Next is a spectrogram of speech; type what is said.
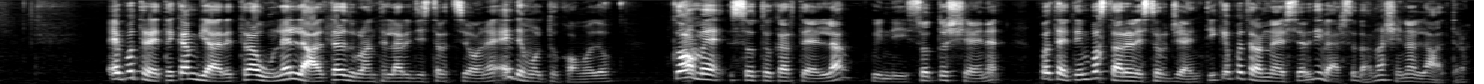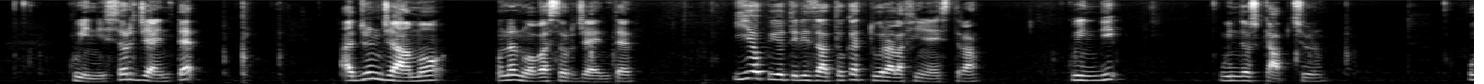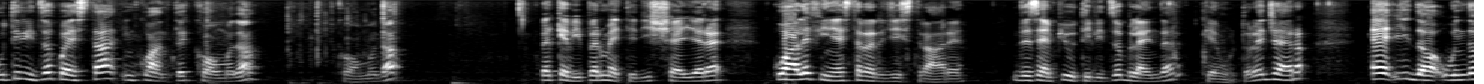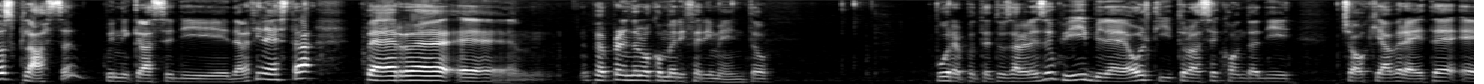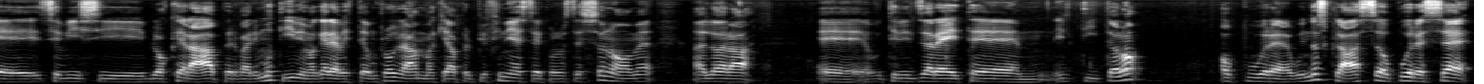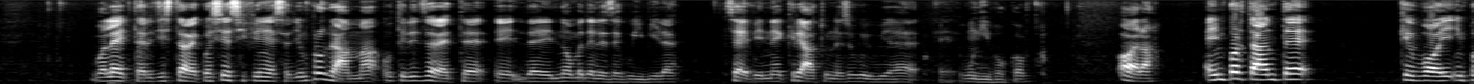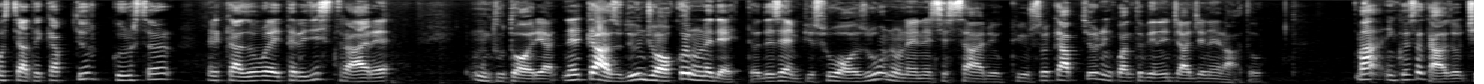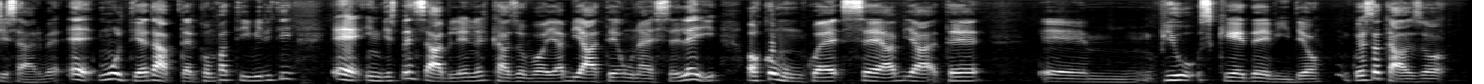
E potrete cambiare tra una e l'altra durante la registrazione ed è molto comodo. Come sottocartella, quindi sottoscene, potete impostare le sorgenti che potranno essere diverse da una scena all'altra. Quindi sorgente, aggiungiamo una nuova sorgente. Io qui ho utilizzato cattura alla finestra, quindi Windows Capture. Utilizzo questa in quanto è comoda, comoda perché vi permette di scegliere quale finestra registrare ad esempio utilizzo Blender, che è molto leggero, e gli do Windows Class, quindi classe di, della finestra, per, eh, per prenderlo come riferimento. Oppure potete usare l'eseguibile o il titolo a seconda di ciò che avrete e se vi si bloccherà per vari motivi, magari avete un programma che apre più finestre con lo stesso nome, allora eh, utilizzerete mm, il titolo oppure Windows Class, oppure se volete registrare qualsiasi finestra di un programma utilizzerete il nome dell'eseguibile. Se viene creato un eseguibile eh, univoco. Ora è importante che voi impostiate capture cursor nel caso volete registrare un tutorial. Nel caso di un gioco non è detto ad esempio su Osu non è necessario cursor capture in quanto viene già generato ma in questo caso ci serve e multi-adapter compatibility è indispensabile nel caso voi abbiate una SLI o comunque se abbiate ehm, più schede video. In questo caso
